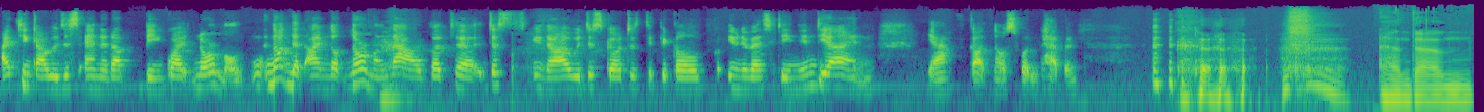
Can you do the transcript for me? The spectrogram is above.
I think I would just ended up being quite normal. Not that I'm not normal now, but uh, just you know, I would just go to typical university in India, and yeah, God knows what would happen. and um,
